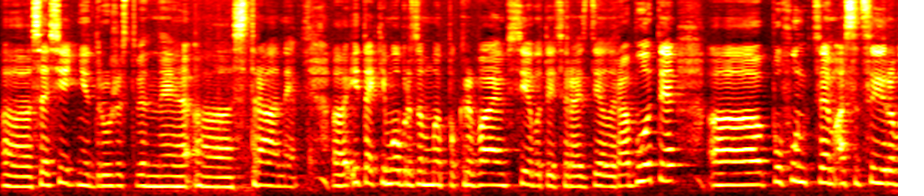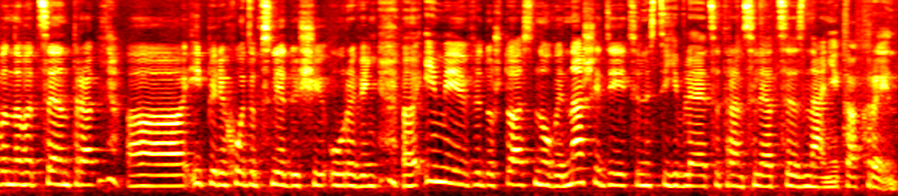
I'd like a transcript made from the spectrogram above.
э, соседние дружественные страны. И таким образом мы покрываем закрываем все вот эти разделы работы по функциям ассоциированного центра и переходим в следующий уровень, имея в виду, что основой нашей деятельности является трансляция знаний как Рейн.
